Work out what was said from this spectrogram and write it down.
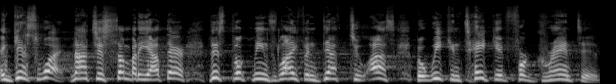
and guess what? Not just somebody out there. This book means life and death to us, but we can take it for granted.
